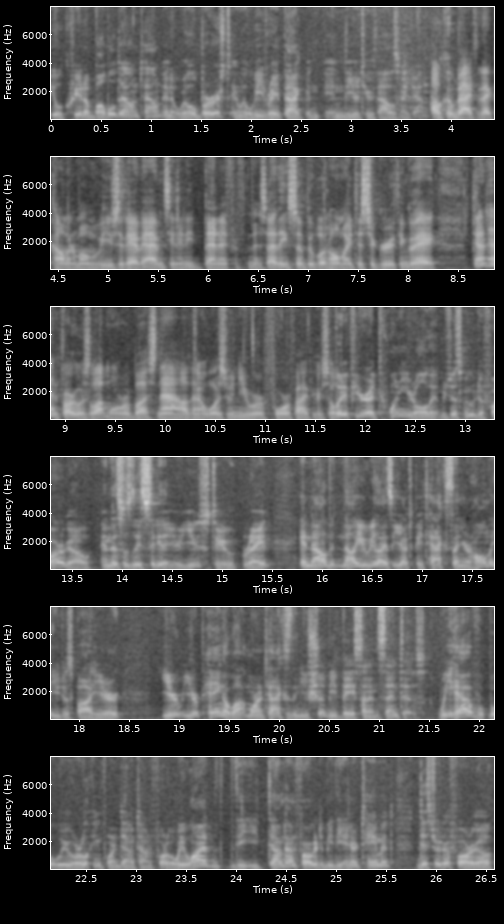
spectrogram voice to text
you'll create a bubble downtown, and it will burst, and we'll be right back in, in the year 2000 again. I'll come back to that comment in a moment, but you said, hey, I haven't seen any benefit from this. I think some people at home might disagree with you and go, hey, downtown Fargo is a lot more robust now than it was when you were four or five years old. But if you're a 20-year-old that just moved to Fargo, and this is the city that you're used to, right, and now, now you realize that you have to pay taxes on your home that you just bought here, you're, you're paying a lot more in taxes than you should be based on incentives. We have what we were looking for in downtown Fargo. We wanted the downtown Fargo to be the entertainment district of Fargo.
